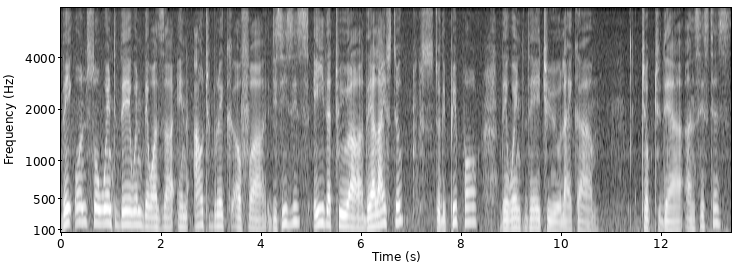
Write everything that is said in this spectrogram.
They also went there when there was uh, an outbreak of uh, diseases, either to uh, their livestock, to the people. They went there to like um, talk to their ancestors.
